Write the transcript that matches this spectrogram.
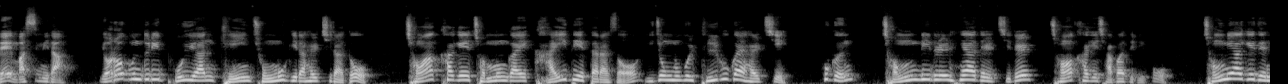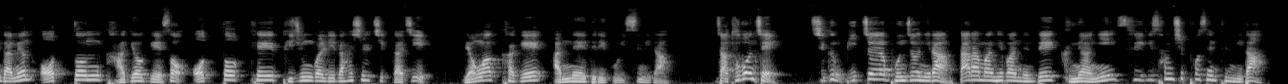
네, 맞습니다. 여러분들이 보유한 개인 종목이라 할지라도 정확하게 전문가의 가이드에 따라서 이 종목을 들고 가야 할지 혹은 정리를 해야 될지를 정확하게 잡아드리고 정리하게 된다면 어떤 가격에서 어떻게 비중 관리를 하실지까지 명확하게 안내해드리고 있습니다. 자, 두 번째. 지금 믿져야 본전이라 따라만 해봤는데 금양이 수익이 30%입니다.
